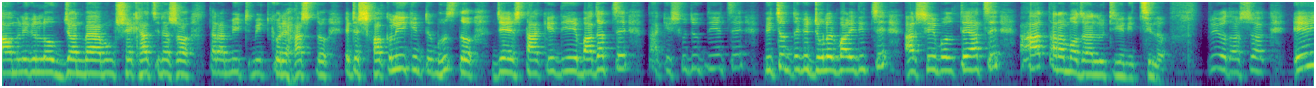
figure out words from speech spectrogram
আওয়ামী লীগের লোকজন বা এবং শেখ হাসিনা সহ তারা মিট মিট করে হাসতো, এটা সকলেই কিন্তু বুঝতো যে তাকে দিয়ে বাজাচ্ছে, তাকে সুযোগ দিয়েছে, পিছন থেকে ডোলের বাড়ি দিচ্ছে, আর সে বলতে আছে, আর তারা মজা লুটিয়ে নিচ্ছিল। প্রিয় দর্শক, এই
